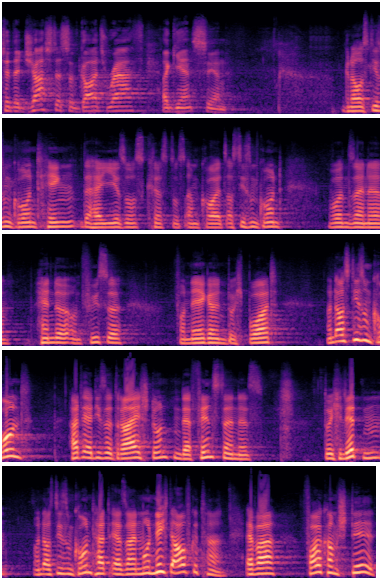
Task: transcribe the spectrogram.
to the justice of God's wrath against sin. Genau aus diesem Grund hing der Herr Jesus Christus am Kreuz. Aus diesem Grund wurden seine Hände und Füße von Nägeln durchbohrt. Und aus diesem Grund hat er diese drei Stunden der Finsternis durchlitten und aus diesem Grund hat er seinen Mund nicht aufgetan. Er war vollkommen still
